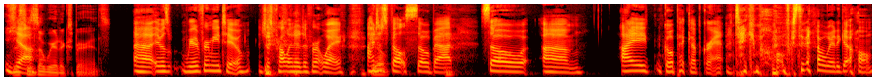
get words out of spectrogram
This yeah, is a weird experience." Uh, it was weird for me too, just probably in a different way. I just felt so bad. So um, I go pick up Grant and take him home because he didn't have a way to get home.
